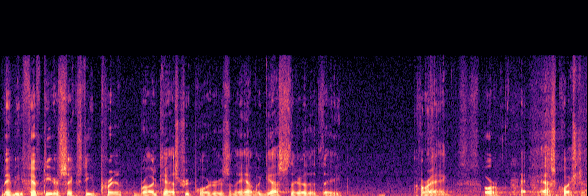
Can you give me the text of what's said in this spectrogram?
maybe 50 or 60 print broadcast reporters, and they have a guest there that they harangue or ask questions.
